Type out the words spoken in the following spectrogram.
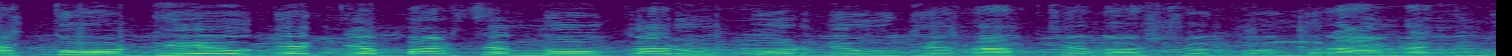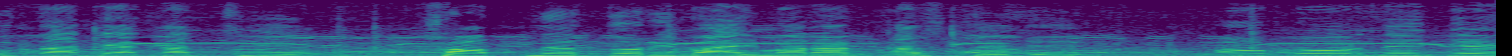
এত ঢেউ দেখতে পাচ্ছেন নৌকার উপর দিয়ে উঠে যাচ্ছে। দর্শক বন্ধুরা, আমরা কিন্তু তা দেখাচ্ছি স্বপ্নের তরি বাইমারার কাছ থেকে। অপর দিকে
